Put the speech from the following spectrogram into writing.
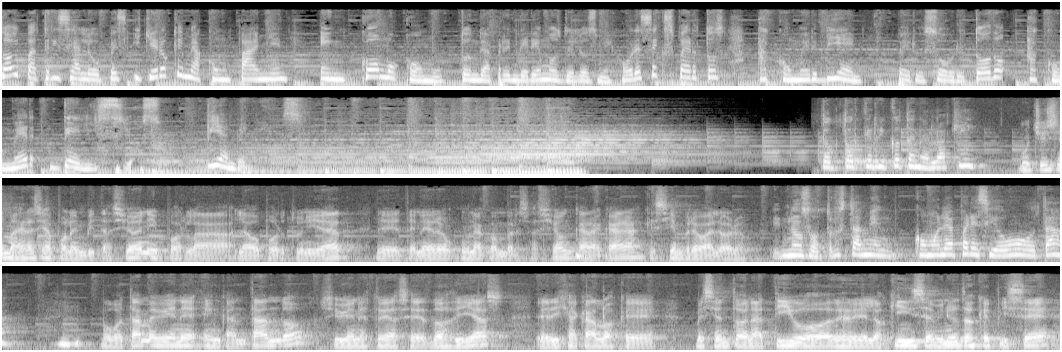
Soy Patricia López y quiero que me acompañen en Como Como, donde aprenderemos de los mejores expertos a comer bien, pero sobre todo a comer delicioso. Bienvenidos. Doctor, qué rico tenerlo aquí. Muchísimas gracias por la invitación y por la, la, oportunidad de tener una conversación cara a cara que siempre valoro. Nosotros también. ¿Cómo le ha parecido Bogotá? Bogotá me viene encantando, si bien estoy hace dos días, le dije a Carlos que me siento nativo desde los 15 minutos que pisé,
